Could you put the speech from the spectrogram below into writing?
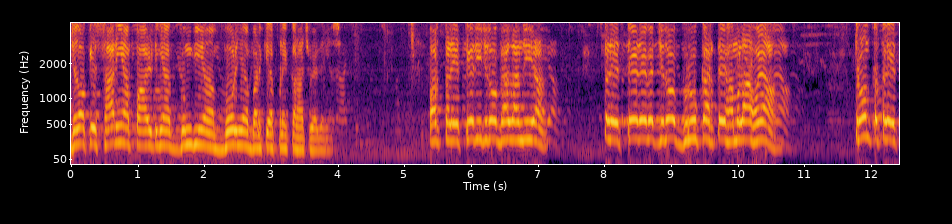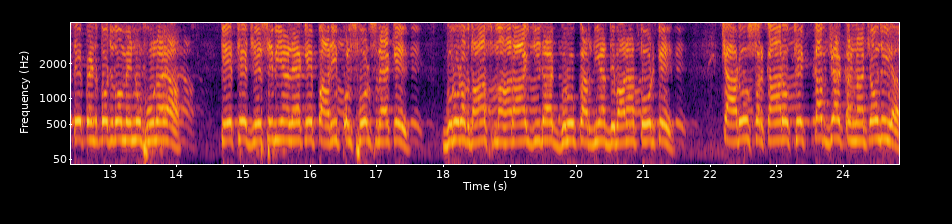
ਜਦੋਂ ਕਿ ਸਾਰੀਆਂ ਪਾਰਟੀਆਂ ਗੁੰਗੀਆਂ ਬੋਲੀਆਂ ਬਣ ਕੇ ਆਪਣੇ ਘਰਾਂ 'ਚ ਬਹਿ ਗਈਆਂ ਸੀ। ਔਰ ਤਲੇਤੇ ਦੀ ਜਦੋਂ ਗੱਲ ਆਂਦੀ ਆ, ਤਲੇਤੇ ਦੇ ਵਿੱਚ ਜਦੋਂ ਗੁਰੂ ਘਰ ਤੇ ਹਮਲਾ ਹੋਇਆ, ਤੁਰੰਤ ਤਲੇਤੇ ਪਿੰਡ ਤੋਂ ਜਦੋਂ ਮੈਨੂੰ ਫੋਨ ਆਇਆ ਕਿ ਇੱਥੇ ਜੇਸੀਬੀਆਂ ਲੈ ਕੇ, ਭਾਰੀ ਪੁਲਿਸ ਫੋਰਸ ਲੈ ਕੇ, ਗੁਰੂ ਰਵਿਦਾਸ ਮਹਾਰਾਜ ਜੀ ਦਾ ਗੁਰੂ ਘਰ ਦੀਆਂ ਦੀਵਾਰਾਂ ਤੋੜ ਕੇ, ਝਾੜੂ ਸਰਕਾਰ ਉੱਥੇ ਕਬਜ਼ਾ ਕਰਨਾ ਚਾਹੁੰਦੀ ਆ।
